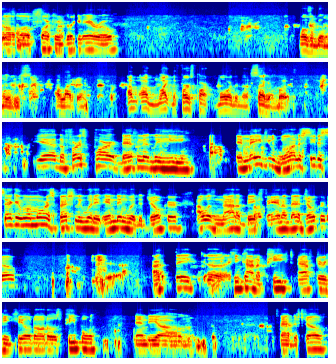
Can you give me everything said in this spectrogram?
uh, fucking Green Arrow. Those are good movies. I like them. I, I like the first part more than the second, but Yeah, the first part definitely it made you want to see the second one more, especially with it ending with the Joker. I was not a big fan of that Joker though. Yeah. I think uh, he kind of peaked after he killed all those people and the um at the show.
